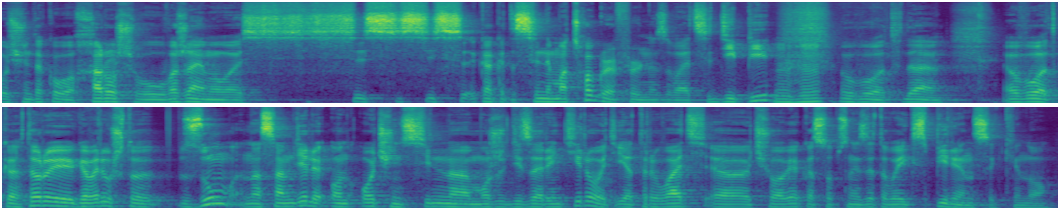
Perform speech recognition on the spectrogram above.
очень такого хорошего, уважаемого как это, cinematographer называется, DP, uh-huh. вот, да, вот, который говорил, что зум, на самом деле, он очень сильно может дезориентировать и отрывать э, человека, собственно, из этого experience а кино.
